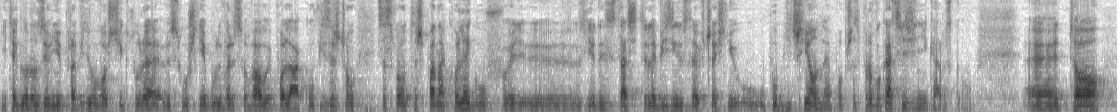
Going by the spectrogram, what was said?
i tego rodzaju nieprawidłowości, które słusznie bulwersowały Polaków i zresztą za sprawą też pana kolegów y, y, z jednej z stacji telewizyjnych zostały wcześniej upublicznione poprzez prowokację dziennikarską, e, to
